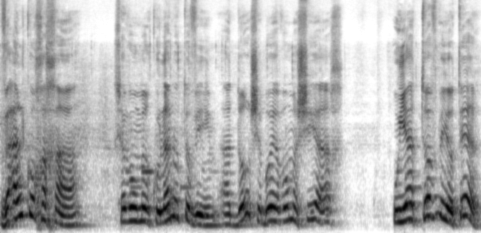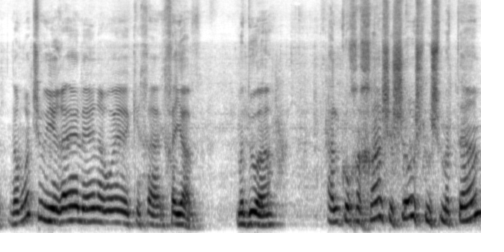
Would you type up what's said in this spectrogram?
ועל כוחך, עכשיו הוא אומר, כולנו טובים, הדור שבו יבוא משיח, הוא יהיה הטוב ביותר, למרות שהוא ייראה לעין הרואה כחייו. מדוע? על כוחך ששורש נשמתם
